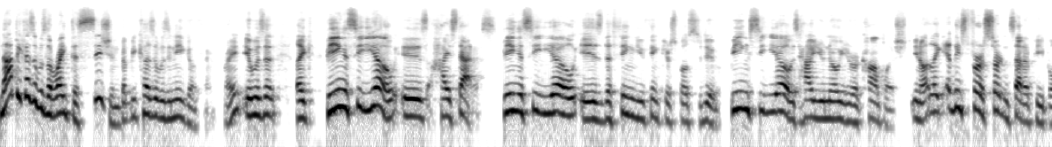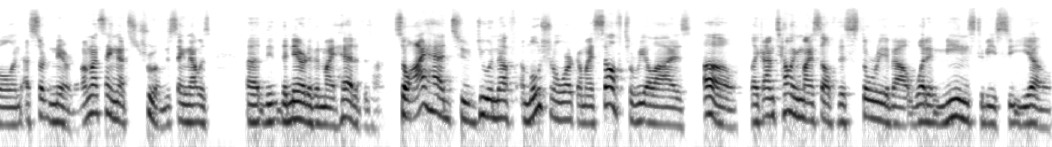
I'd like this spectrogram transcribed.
not because it was the right decision, but because it was an ego thing, right? It was a like being a CEO is high status. Being a CEO is the thing you think you're supposed to do. Being CEO is how you know you're accomplished, you know, like at least for a certain set of people and a certain narrative. I'm not saying that's true. I'm just saying that was uh, the, the narrative in my head at the time. So I had to do enough emotional work on myself to realize, oh, like I'm telling myself this story about what it means to be CEO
